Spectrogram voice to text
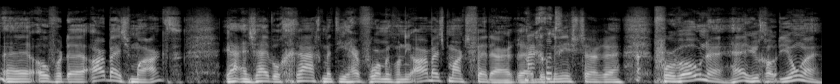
eh, over de arbeidsmarkt. Ja, en zij wil graag met die hervorming van die arbeidsmarkt verder. Eh, Maar de minister voor wonen, hè, Hugo de Jonge.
